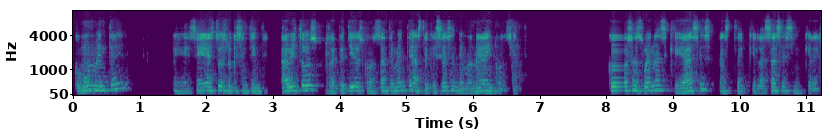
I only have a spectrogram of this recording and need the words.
Comúnmente, eh, esto es lo que se entiende. Hábitos repetidos constantemente hasta que se hacen de manera inconsciente. Cosas buenas que haces hasta que las haces sin querer.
